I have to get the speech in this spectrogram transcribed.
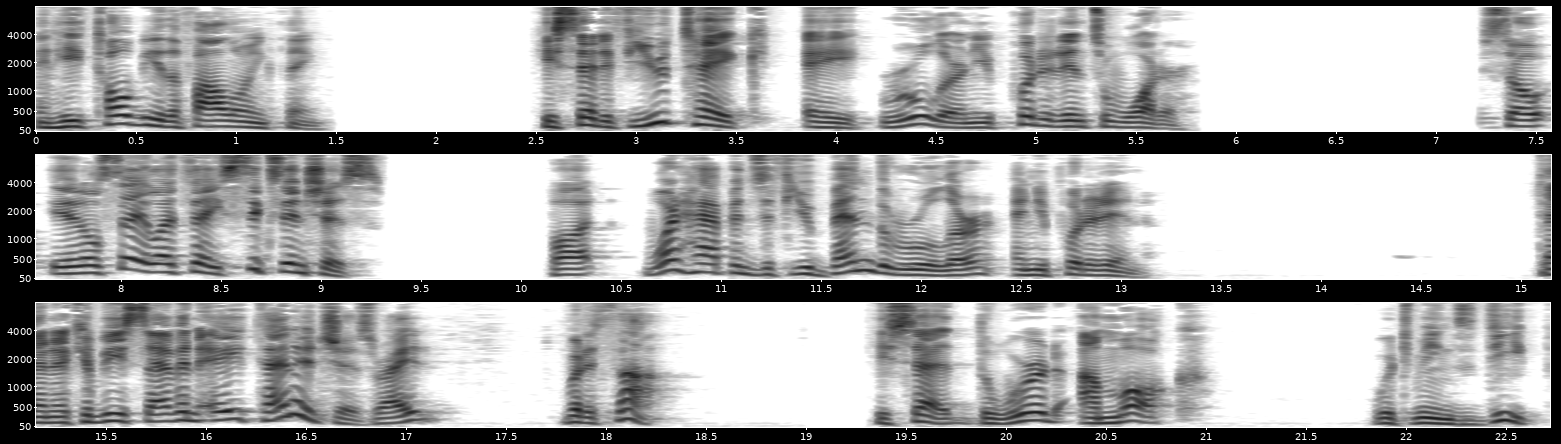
And he told me the following thing. He said, if you take a ruler and you put it into water, so it'll say, let's say six inches. But what happens if you bend the ruler and you put it in? Then it could be seven, eight, ten inches, right? But it's not. He said the word amok, which means deep,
